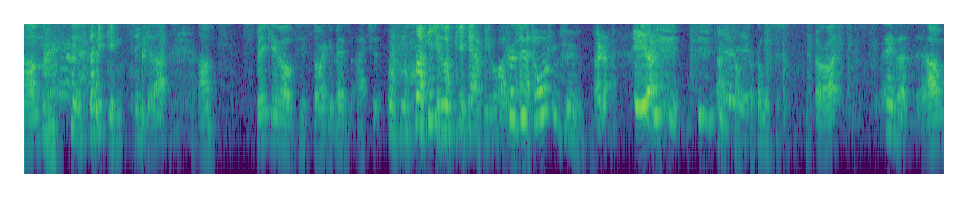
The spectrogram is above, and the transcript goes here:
Um, so you can sync it up. Um, speaking of historic events, actually, why are you looking at me like Because you're talking to me. Okay. Yes. Alright, Yeah, talk, yeah. talk. I'm listening. All right. Is that um?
